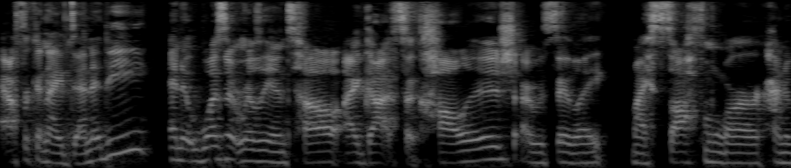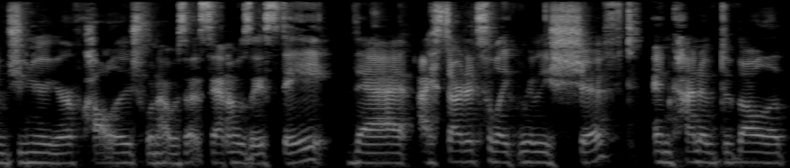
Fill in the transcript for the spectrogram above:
African identity. And it wasn't really until I got to college, I would say like my sophomore kind of junior year of college when I was at San Jose State that I started to like really shift and kind of develop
